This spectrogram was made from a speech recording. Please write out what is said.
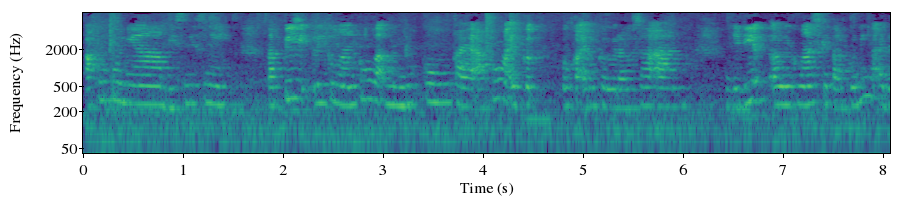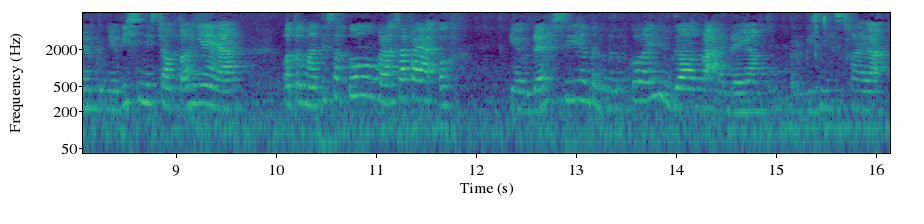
aku punya bisnis nih tapi lingkunganku nggak mendukung kayak aku nggak ikut UKM kewirausahaan jadi eh, lingkungan sekitarku nih nggak ada yang punya bisnis contohnya ya. Otomatis aku ngerasa kayak oh ya udah sih yang temen-temenku lain juga nggak ada yang berbisnis kayak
